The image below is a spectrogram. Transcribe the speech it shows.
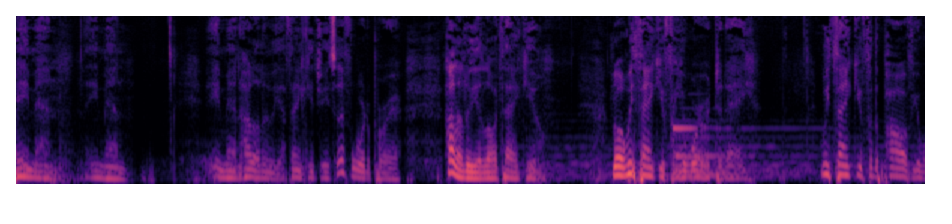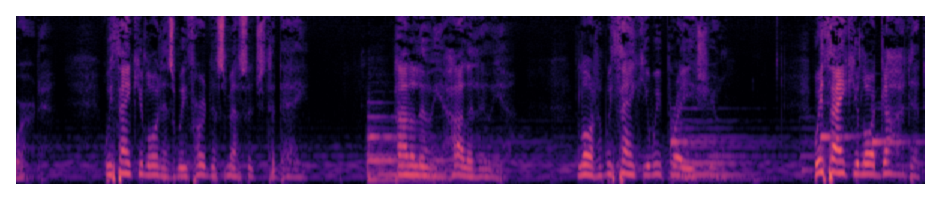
Amen. Amen. Amen. Hallelujah. Thank you, Jesus. That's a word of prayer. Hallelujah, Lord. Thank you. Lord, we thank you for your word today. We thank you for the power of your word. We thank you, Lord, as we've heard this message today. Hallelujah. Hallelujah. Lord, we thank you. We praise you. We thank you, Lord God, that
